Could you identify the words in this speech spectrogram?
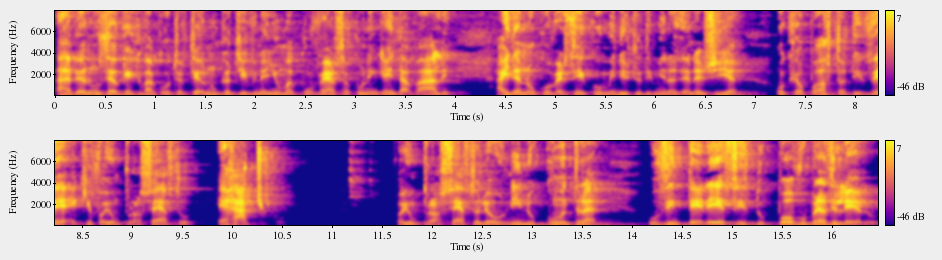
Ah, eu não sei o que, é que vai acontecer, eu nunca tive nenhuma conversa com ninguém da Vale, ainda não conversei com o ministro de Minas e Energia, o que eu posso dizer é que foi um processo errático. Foi um processo leonino contra os interesses do povo brasileiro.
